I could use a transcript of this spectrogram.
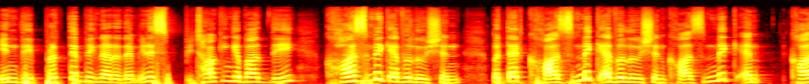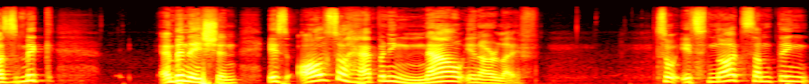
in the Pratyabhigna it is talking about the cosmic evolution, but that cosmic evolution, cosmic em- cosmic emanation is also happening now in our life. So it's not something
